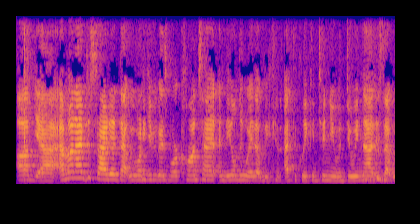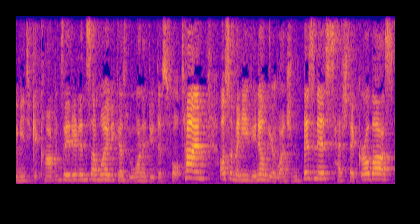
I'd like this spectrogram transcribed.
Um, yeah, Emma and I have decided that we want to give you guys more content, and the only way that we can ethically continue with doing that is that we need to get compensated in some way because we want to do this full time. Also, many of you know we are launching a business, hashtag girlboss.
